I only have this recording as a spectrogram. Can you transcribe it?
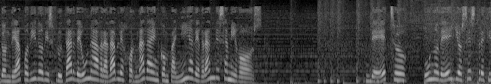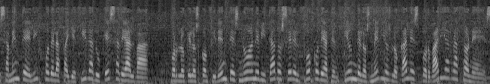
donde ha podido disfrutar de una agradable jornada en compañía de grandes amigos. De hecho, uno de ellos es precisamente el hijo de la fallecida duquesa de Alba, por lo que los confidentes no han evitado ser el foco de atención de los medios locales por varias razones.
